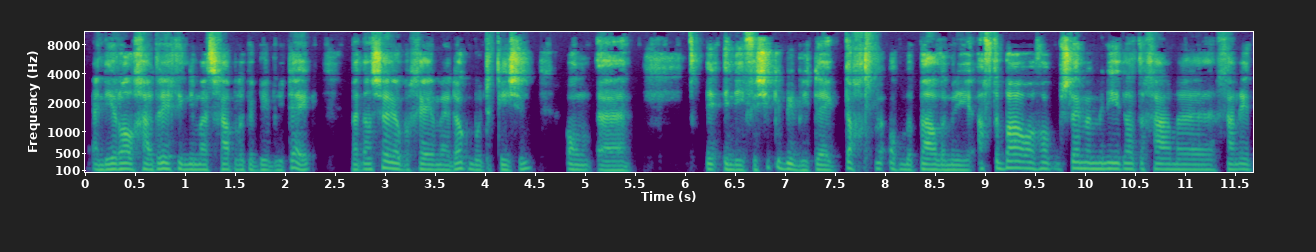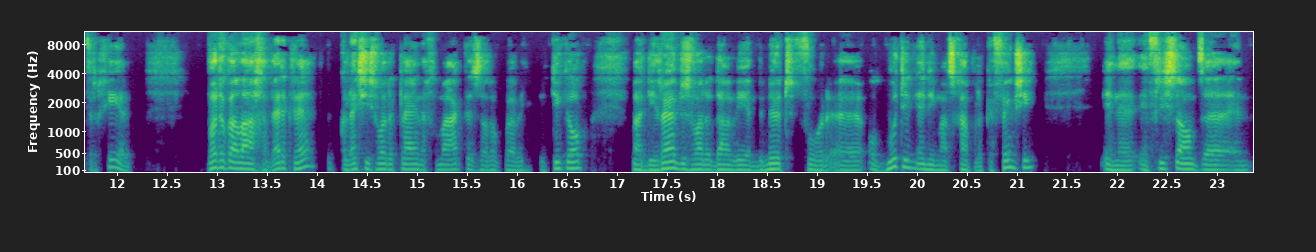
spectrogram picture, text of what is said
En die rol gaat richting die maatschappelijke bibliotheek. Maar dan zul je op een gegeven moment ook moeten kiezen om in, die fysieke bibliotheek toch op een bepaalde manier af te bouwen of op een slimme manier dat te gaan, gaan integreren wordt ook al aan gewerkt. Hè? Collecties worden kleiner gemaakt, er staat ook wel weer kritiek op. Maar die ruimtes worden dan weer benut voor uh, ontmoeting en die maatschappelijke functie. In, uh, in Friesland en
